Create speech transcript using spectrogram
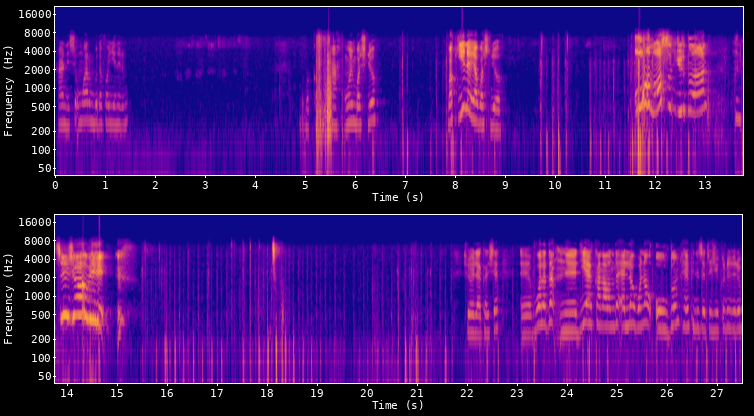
Her neyse umarım bu defa yenirim. Bir bakalım. Heh, oyun başlıyor. Bak yine yavaşlıyor. Oha nasıl girdi lan? Abi. Şöyle arkadaşlar. Ee, bu arada e, diğer kanalımda 50 abone oldum. Hepinize teşekkür ederim.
